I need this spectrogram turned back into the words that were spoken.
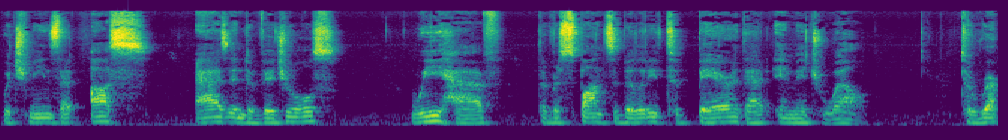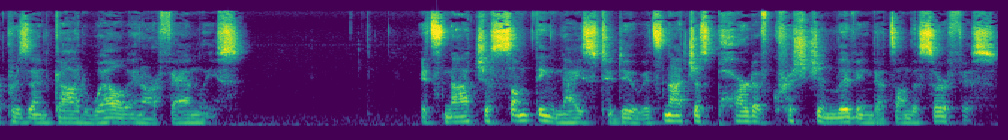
Which means that us as individuals, we have the responsibility to bear that image well, to represent God well in our families. It's not just something nice to do, it's not just part of Christian living that's on the surface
